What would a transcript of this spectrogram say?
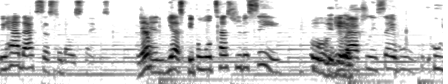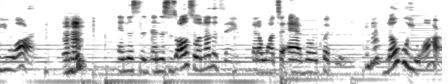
We have access to those things. Yep. And yes, people will test you to see Ooh, if yes. you actually say who who you are. Mm-hmm. And this and this is also another thing that I want to add really quickly. Mm-hmm. Know who you are.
